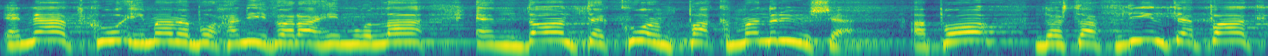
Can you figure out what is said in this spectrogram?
E në atë kohë Imam Ebu Hanife rahimullah e ndante kohën pak ma ndryshe, apo, ndoshta flinte pak,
